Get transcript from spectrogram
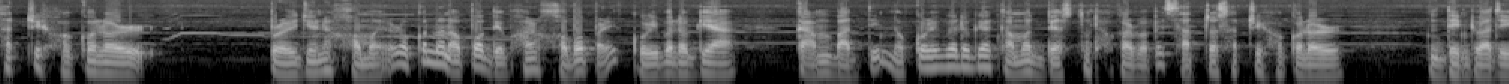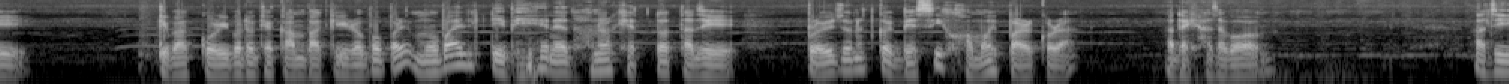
ছাত্ৰীসকলৰ প্ৰয়োজনীয় সময়ৰ অকণমান অপব্যৱহাৰ হ'ব পাৰে। কৰিবলগীয়া কাম বাদ দি নকৰিবলগীয়া কামত ব্যস্ত থকাৰ বাবে ছাত্ৰ ছাত্ৰীসকলৰ দিনটো আজি কিবা কৰিবলগীয়া কাম বাকী ৰ'ব পাৰে। মোবাইল, টিভি এনেধৰণৰ ক্ষেত্ৰত আজি প্ৰয়োজনতকৈ বেছি সময় পাৰ কৰা দেখা যাব। আজি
